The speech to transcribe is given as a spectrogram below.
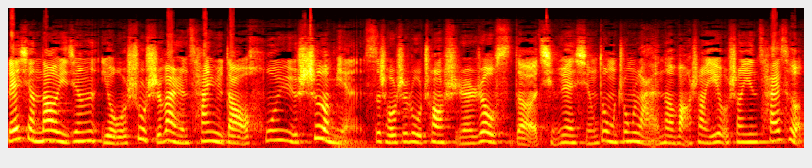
联想到已经有数十万人参与到呼吁赦免丝绸之路创始人 Rose 的请愿行动中来呢，网上也有声音猜测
